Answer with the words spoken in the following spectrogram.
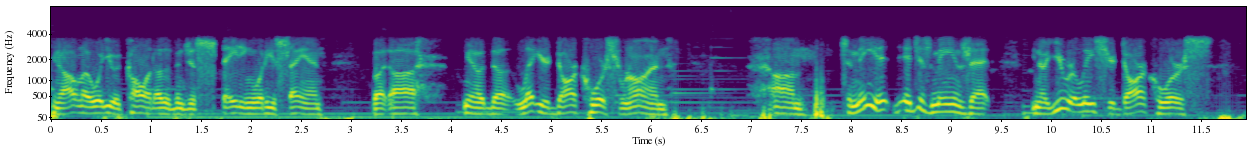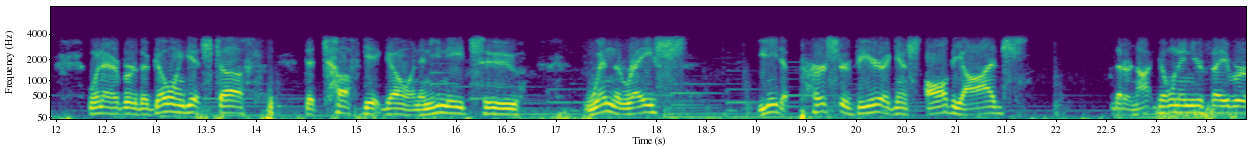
you know, I don't know what you would call it other than just stating what he's saying. But uh, you know, the let your dark horse run. Um, to me, it, it just means that you know, you release your dark horse whenever the going gets tough, the tough get going, and you need to win the race. You need to persevere against all the odds that are not going in your favor.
